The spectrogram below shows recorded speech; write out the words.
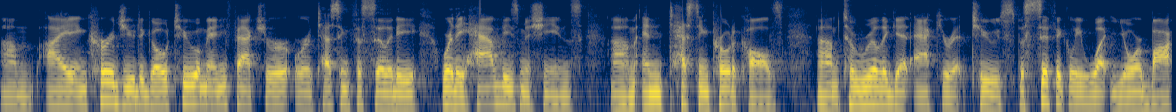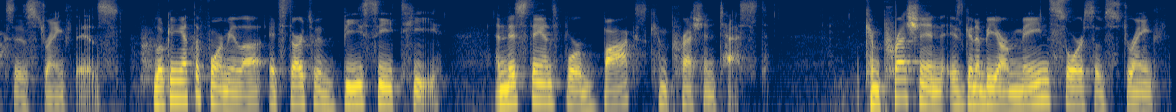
um, I encourage you to go to a manufacturer or a testing facility where they have these machines um, and testing protocols um, to really get accurate to specifically what your box's strength is. Looking at the formula, it starts with BCT, and this stands for Box Compression Test. Compression is going to be our main source of strength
